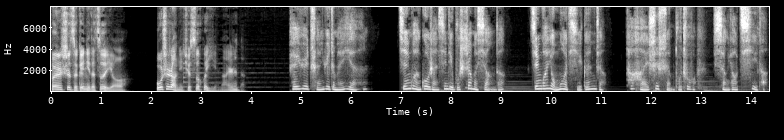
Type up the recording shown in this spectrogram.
本世子给你的自由。不是让你去私会野男人的。裴玉沉郁着眉眼，尽管顾染心底不是这么想的，尽管有莫奇跟着，他还是忍不住想要气他，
